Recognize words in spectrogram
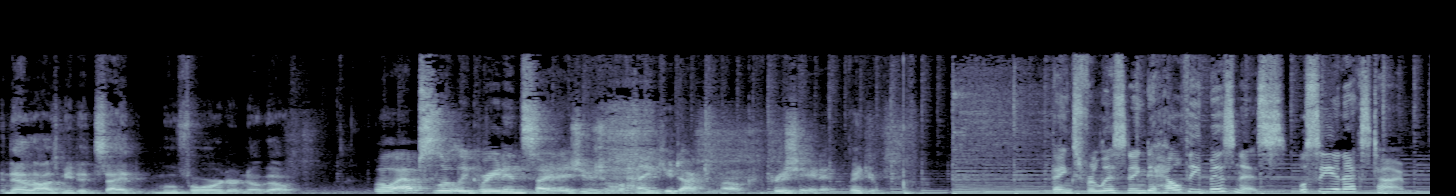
And that allows me to decide move forward or no go. Well, absolutely great insight as usual. Thank you, Dr. Moak. Appreciate Thank it. Thank you. Thanks for listening to Healthy Business. We'll see you next time.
